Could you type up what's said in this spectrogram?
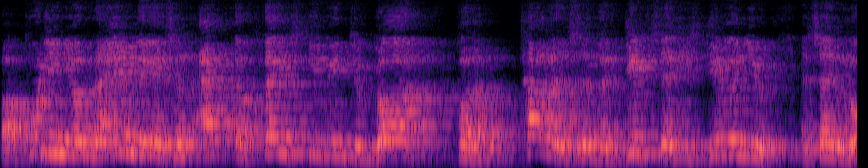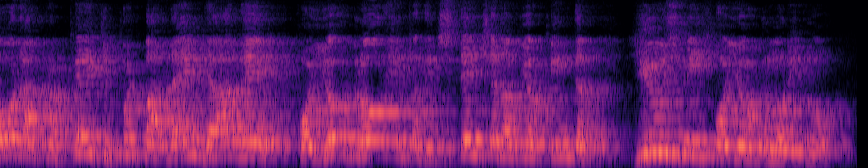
By putting your name there is an act of thanksgiving to God for the talents and the gifts that He's given you. And saying, Lord, I'm prepared to put my name down there for your glory and for the extension of your kingdom. Use me for your glory, Lord.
